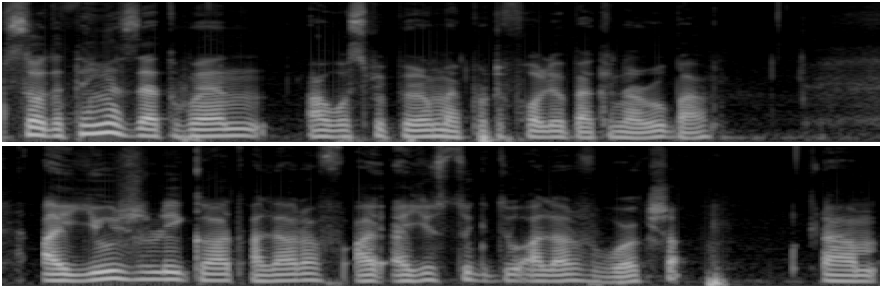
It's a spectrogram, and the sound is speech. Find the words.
So the thing is that when I was preparing my portfolio back in Aruba, I usually got a lot of. I, I used to do a lot of workshop, um,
